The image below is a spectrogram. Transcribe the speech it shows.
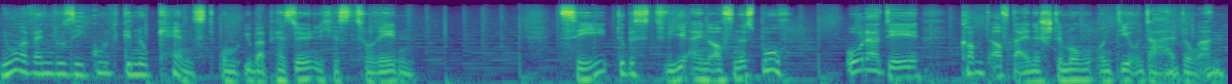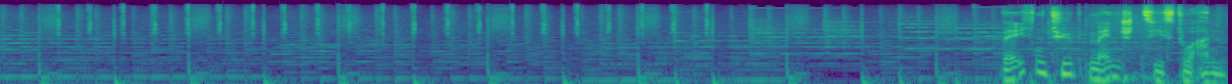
Nur wenn du sie gut genug kennst, um über Persönliches zu reden. C. Du bist wie ein offenes Buch. Oder D. Kommt auf deine Stimmung und die Unterhaltung an. Welchen Typ Mensch ziehst du an?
